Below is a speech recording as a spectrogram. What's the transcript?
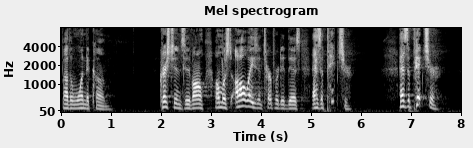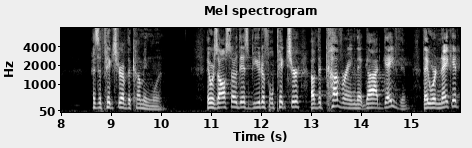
by the one to come. Christians have all, almost always interpreted this as a picture, as a picture, as a picture of the coming one. There was also this beautiful picture of the covering that God gave them. They were naked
